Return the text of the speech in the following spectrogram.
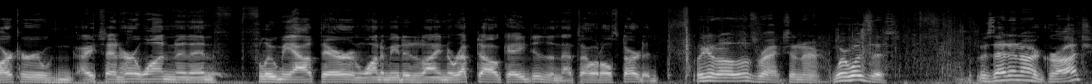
Barker, I sent her one, and then flew me out there and wanted me to design the reptile cages, and that's how it all started. Look at all those racks in there. Where was this? Was that in our garage?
